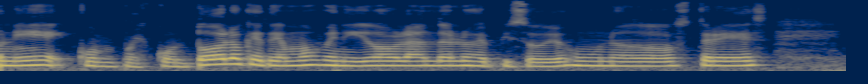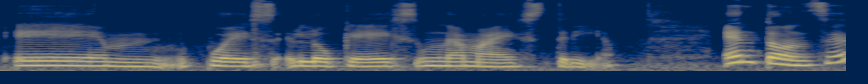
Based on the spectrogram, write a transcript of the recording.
e, con, pues, con todo lo que te hemos venido hablando en los episodios 1, 2, 3, pues lo que es una maestría. Entonces,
